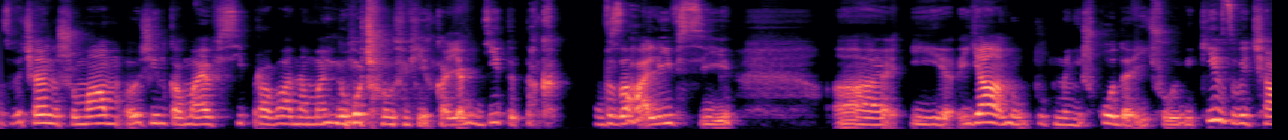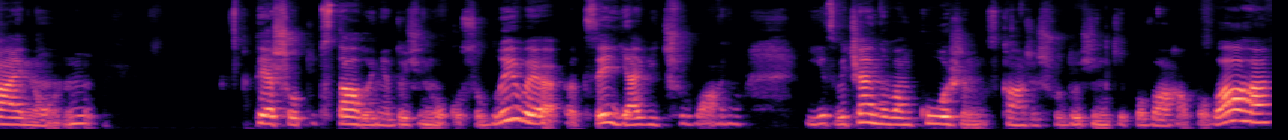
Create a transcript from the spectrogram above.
Звичайно, що мам, жінка має всі права на майно чоловіка, як діти, так взагалі всі. І я, ну тут мені шкода і чоловіків, звичайно. Ну, те, що тут ставлення до жінок особливе, це я відчуваю. І, звичайно, вам кожен скаже, що до жінки повага, повага.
